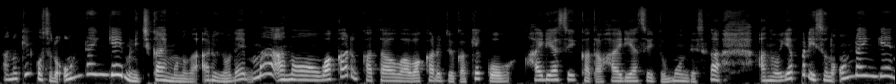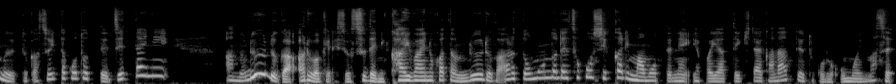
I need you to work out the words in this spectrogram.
あの、結構そのオンラインゲームに近いものがあるので、まあ、あの、わかる方はわかるというか、結構入りやすい方は入りやすいと思うんですが、あの、やっぱりそのオンラインゲームとかそういったことって絶対にあの、ルールがあるわけですよ。すでに界隈の方のルールがあると思うので、そこをしっかり守ってね、やっぱやっていきたいかなっていうところを思います。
